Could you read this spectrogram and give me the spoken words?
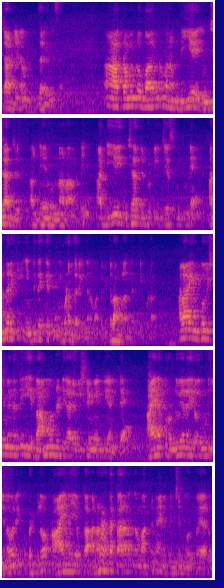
స్టార్ట్ చేయడం జరిగింది సార్. ఆ క్రమంలో భాగంగా మనం డిఏ ఇన్ఛార్జ్ నేను ఉన్నాను ఆల్రెడీ ఆ డిఏ ఇన్ఛార్జ్ డ్యూటీలు చేసుకుంటూనే అందరికీ ఇంటి దగ్గరనే ఇవ్వడం జరిగింది అనమాట వికలాంగులందరికీ కూడా. అలాగే ఇంకో విషయం ఏంటంటే ఈ రామ్మోహన్ రెడ్డి గారి విషయం ఏంటి అంటే ఆయనకు రెండు వేల ఇరవై మూడు జనవరి ఒకటిలో ఆయన యొక్క అనర్హత కారణంగా మాత్రమే ఆయన పెన్షన్ కోల్పోయారు.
